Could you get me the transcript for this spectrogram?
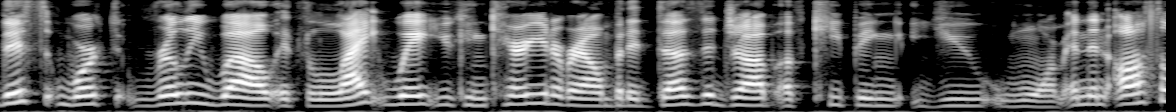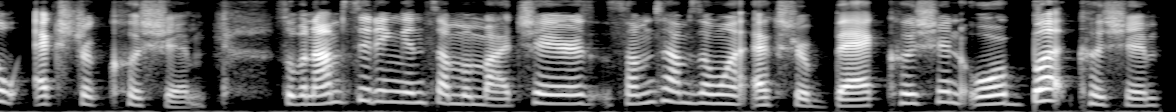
This worked really well. It's lightweight, you can carry it around, but it does the job of keeping you warm. And then also extra cushion. So when I'm sitting in some of my chairs, sometimes I want extra back cushion or butt cushion.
